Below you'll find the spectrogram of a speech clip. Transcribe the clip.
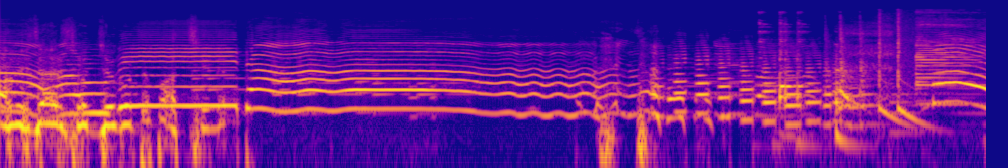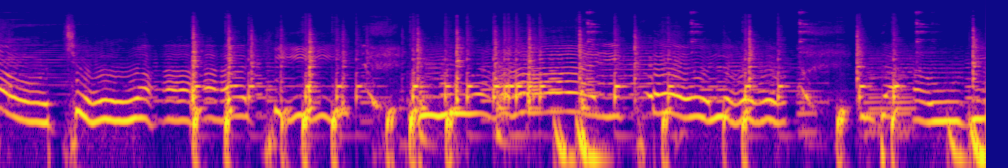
আমি যার সহ্য করতে পারছি না। ছোয়াখি দুয়ার খোলো। দাউবি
